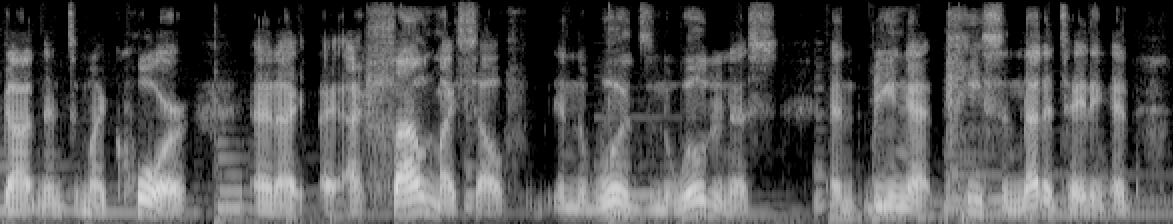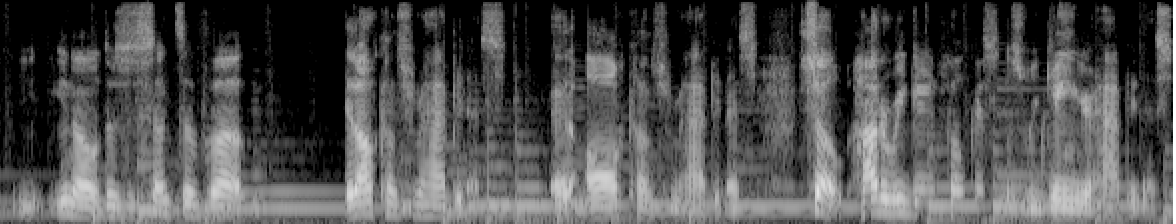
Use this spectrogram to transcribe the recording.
gotten into my core, and I I, I found myself in the woods in the wilderness and being at peace and meditating, and you know there's a sense of uh, it all comes from happiness. It all comes from happiness. So, how to regain focus is regain your happiness.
